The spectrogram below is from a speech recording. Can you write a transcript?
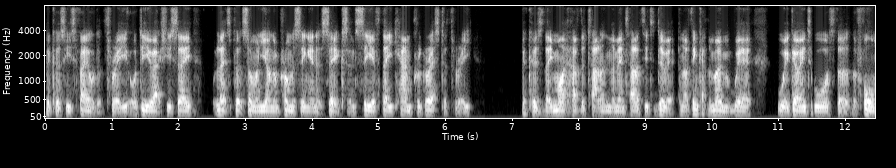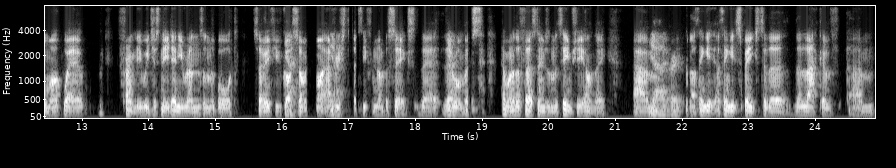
because he's failed at three, or do you actually say let's put someone young and promising in at six and see if they can progress to three? because they might have the talent and the mentality to do it. And I think at the moment we're we're going towards the the former, where frankly we just need any runs on the board. So if you've got yeah. someone who might average yeah. 30 from number six, they're they're yeah. almost they're one of the first names on the team sheet, aren't they? Um, yeah, I agree. I think it I think it speaks to the the lack of um,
